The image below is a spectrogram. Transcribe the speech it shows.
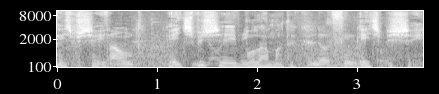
Hiçbir şey, hiçbir şey bulamadık. Hiçbir şey.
